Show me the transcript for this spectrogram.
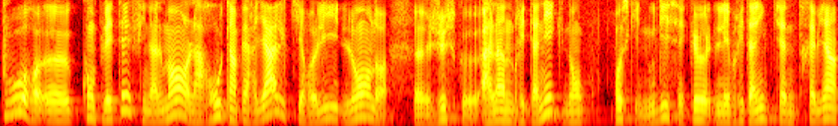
pour euh, compléter finalement la route impériale qui relie Londres euh, jusqu'à l'Inde britannique. Donc, ce qu'il nous dit, c'est que les Britanniques tiennent très bien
